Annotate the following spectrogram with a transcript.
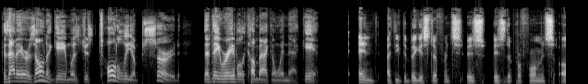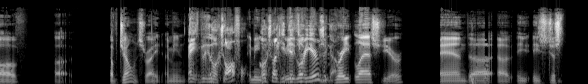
because that Arizona game was just totally absurd that they were able to come back and win that game. And I think the biggest difference is is the performance of uh, of Jones, right? I mean, He looks awful. I mean, looks like he did three years ago. Great last year, and uh, uh, he, he's just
